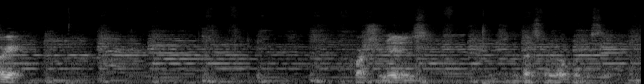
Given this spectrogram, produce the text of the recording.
Okay. Question is, which is the best way to open this thing?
